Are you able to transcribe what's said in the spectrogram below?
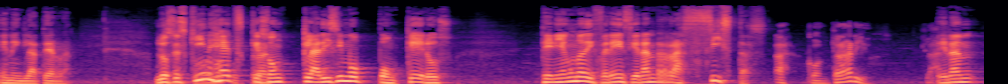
en Inglaterra. Los skinheads, que son clarísimos ponqueros, tenían una diferencia, eran racistas. Ah, contrario. Eran,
